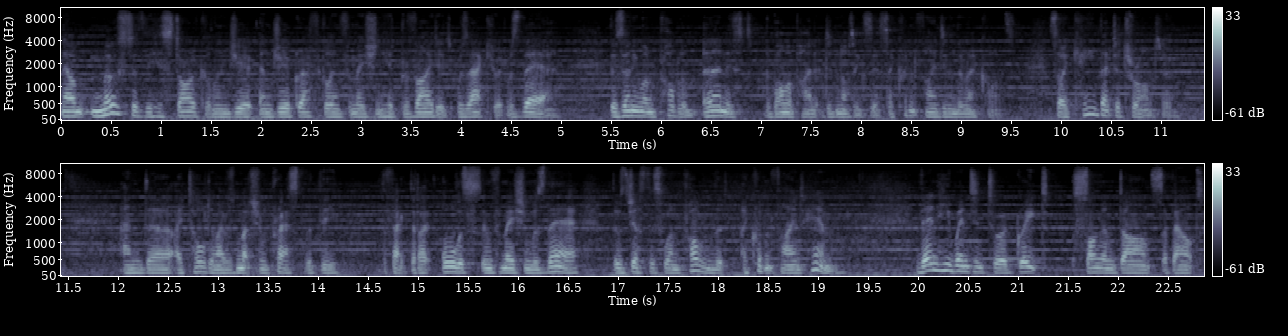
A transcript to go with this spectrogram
Now, most of the historical and, ge and geographical information he had provided was accurate, was there. There's only one problem. Ernest, the bomber pilot, did not exist. I couldn't find him in the records. So I came back to Toronto and uh, I told him I was much impressed with the, the fact that I, all this information was there. There was just this one problem that I couldn't find him. Then he went into a great song and dance about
